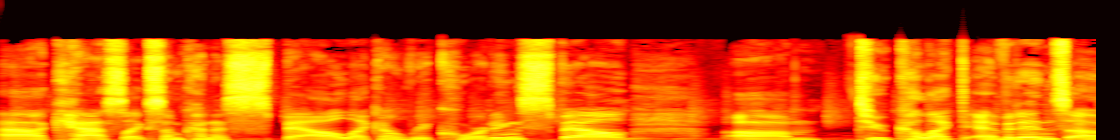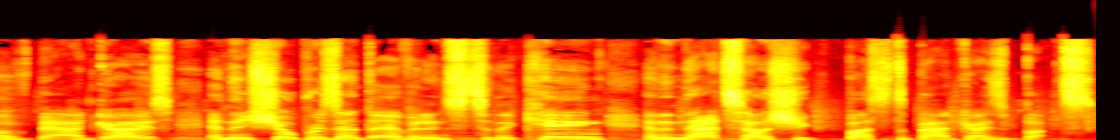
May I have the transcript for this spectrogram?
uh, cast like some kind of spell, like a recording spell. Um, to collect evidence of bad guys, and then she'll present the evidence to the king, and then that's how she busts the bad guys' butts.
